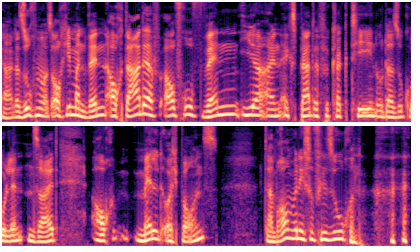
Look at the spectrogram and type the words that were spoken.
Ja, da suchen wir uns auch jemanden, wenn, auch da der Aufruf, wenn ihr ein Experte für Kakteen oder Sukkulenten seid, auch meldet euch bei uns. Dann brauchen wir nicht so viel suchen.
